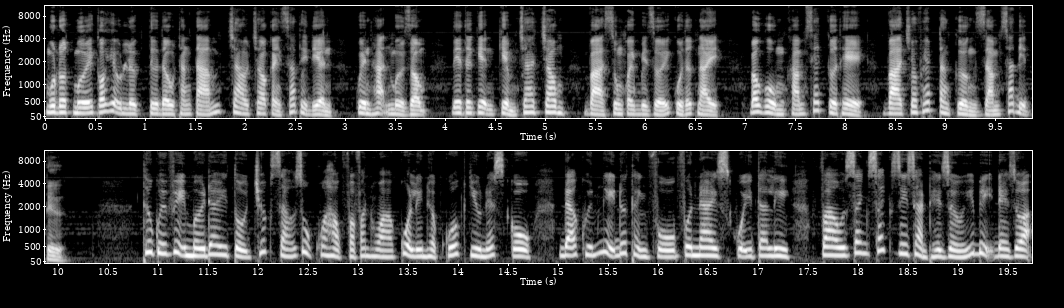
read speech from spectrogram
Một luật mới có hiệu lực từ đầu tháng 8 trao cho cảnh sát Thụy Điển quyền hạn mở rộng để thực hiện kiểm tra trong và xung quanh biên giới của nước này, bao gồm khám xét cơ thể và cho phép tăng cường giám sát điện tử. Thưa quý vị, mới đây, Tổ chức Giáo dục Khoa học và Văn hóa của Liên Hợp Quốc UNESCO đã khuyến nghị đưa thành phố Venice của Italy vào danh sách di sản thế giới bị đe dọa.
